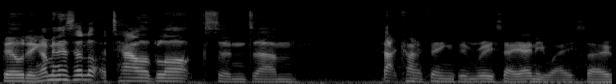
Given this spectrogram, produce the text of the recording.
building. I mean, there's a lot of tower blocks and um, that kind of things in Ruse anyway. So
